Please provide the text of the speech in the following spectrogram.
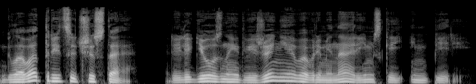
Глава 36. Религиозные движения во времена Римской империи.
